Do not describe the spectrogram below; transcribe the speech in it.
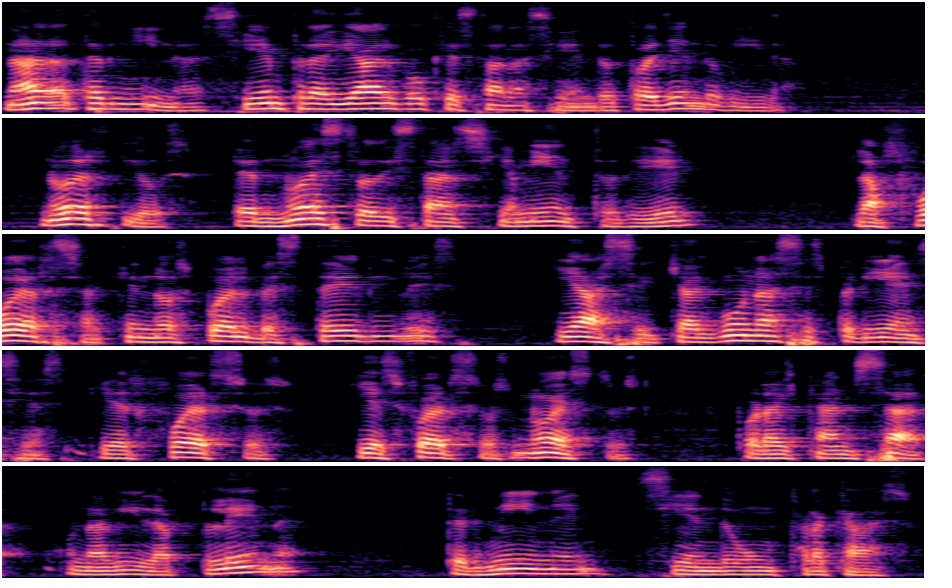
Nada termina, siempre hay algo que están haciendo, trayendo vida. No es Dios, es nuestro distanciamiento de Él, la fuerza que nos vuelve estériles y hace que algunas experiencias y esfuerzos y esfuerzos nuestros por alcanzar una vida plena terminen siendo un fracaso.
